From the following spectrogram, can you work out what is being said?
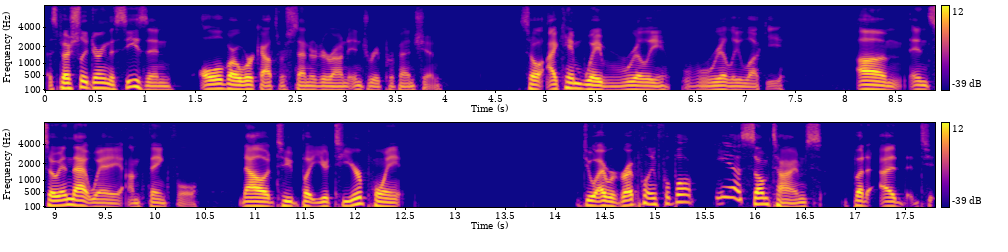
especially during the season, all of our workouts were centered around injury prevention. So I came away really, really lucky. Um, and so in that way, I'm thankful. Now to but your to your point, do I regret playing football? Yeah, sometimes. But I, to,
